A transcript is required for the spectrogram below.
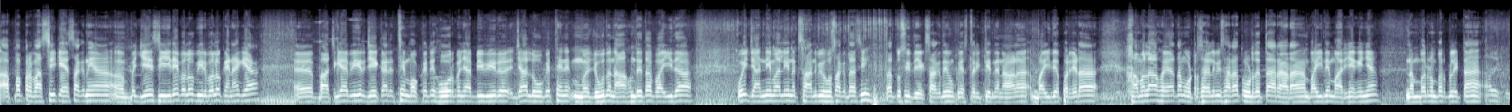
ਆਪਾਂ ਪ੍ਰਵਾਸੀ ਕਹਿ ਸਕਦੇ ਆ ਭਈਏ ਸੀ ਇਹਦੇ ਵੱਲੋਂ, ਵੀਰ ਵੱਲੋਂ ਕਹਿਣਾ ਗਿਆ ਬਚ ਗਿਆ ਵੀਰ। ਜੇਕਰ ਇੱਥੇ ਮੌਕੇ ਤੇ ਹੋਰ ਪੰਜਾਬੀ ਵੀਰ ਜਾਂ ਲੋਕ ਇੱਥੇ ਮੌਜੂਦ ਨਾ ਹੁੰਦੇ ਤਾਂ ਬਾਈ ਦਾ ਕੋਈ ਜਾਨੀ ਮਾਲੀ ਨੁਕਸਾਨ ਵੀ ਹੋ ਸਕਦਾ ਸੀ। ਤਾਂ ਤੁਸੀਂ ਦੇਖ ਸਕਦੇ ਹੋ ਕਿਸ ਤਰੀਕੇ ਦੇ ਨਾਲ ਬਾਈ ਦੇ ਉੱਪਰ ਜਿਹੜਾ ਹਮਲਾ ਹੋਇਆ ਤਾਂ ਮੋਟਰਸਾਈਕਲ ਵੀ ਸਾਰਾ ਤੋੜ ਦਿੱਤਾ। ਰਾੜਾਂ ਬਾਈ ਦੇ ਮਾਰੀਆਂ ਗਈਆਂ। ਨੰਬਰ ਨੰਬਰ ਪਲੇਟਾਂ ਆ ਦੇਖੋ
